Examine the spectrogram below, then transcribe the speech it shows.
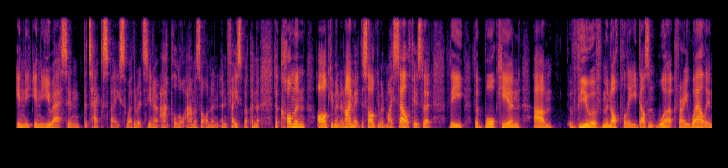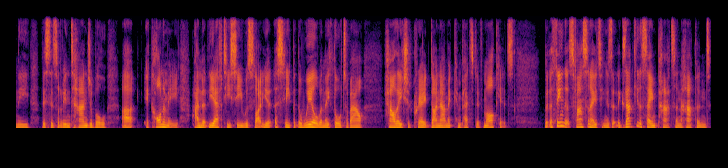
in the in the US in the tech space, whether it's you know Apple or Amazon and, and Facebook, and the, the common argument, and I make this argument myself, is that the the Borkian um, view of monopoly doesn't work very well in the this, sort of intangible uh, economy, and that the FTC was slightly asleep at the wheel when they thought about how they should create dynamic competitive markets. But the thing that's fascinating is that exactly the same pattern happened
